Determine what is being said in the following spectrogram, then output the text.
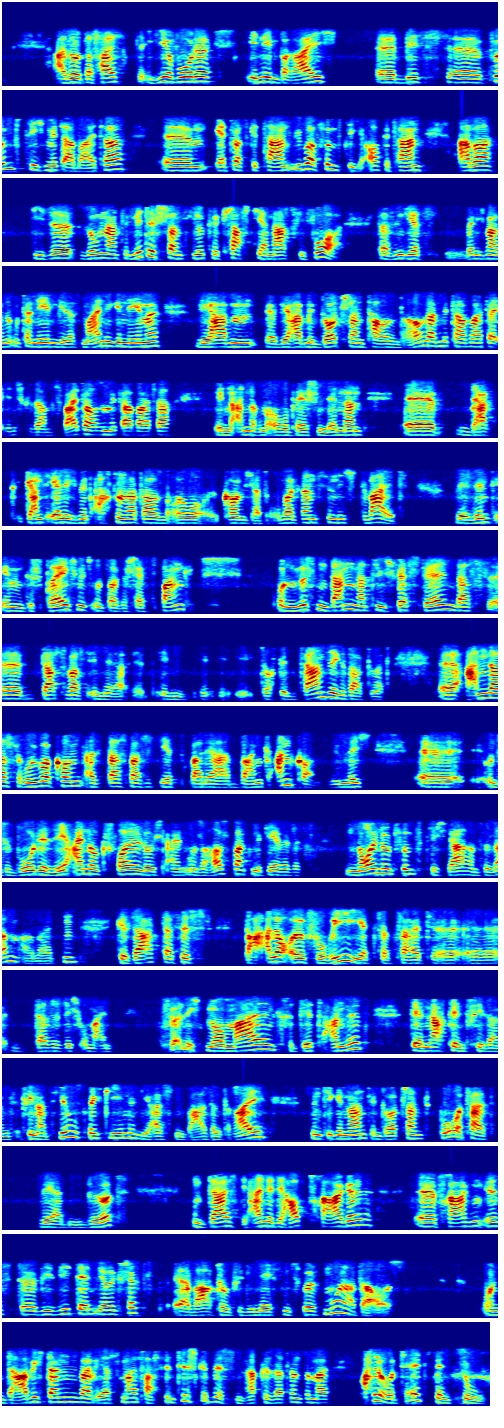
Also das heißt, hier wurde in dem Bereich äh, bis äh, 50 Mitarbeiter äh, etwas getan, über 50 auch getan, aber diese sogenannte Mittelstandslücke klafft ja nach wie vor. Da sind jetzt, wenn ich mal ein Unternehmen wie das meinige nehme, wir haben, äh, wir haben in Deutschland 1300 Mitarbeiter, insgesamt 2000 Mitarbeiter, in anderen europäischen Ländern äh, da ganz ehrlich mit 800.000 Euro komme ich als Obergrenze nicht weit. Wir sind im Gespräch mit unserer Geschäftsbank und müssen dann natürlich feststellen, dass äh, das, was in der, in, in, durch den Fernsehen gesagt wird, äh, anders rüberkommt als das, was jetzt bei der Bank ankommt. Nämlich äh, uns wurde sehr eindrucksvoll durch ein, unsere Hausbank, mit der wir seit 59 Jahren zusammenarbeiten, gesagt, dass es bei aller Euphorie jetzt zur Zeit, äh, äh, dass es sich um einen völlig normalen Kredit handelt, der nach den Finanzierungsrichtlinien, die heißen Basel III, sind die genannt, in Deutschland beurteilt werden wird. Und da ist die eine der Hauptfrage, äh, Fragen ist, äh, wie sieht denn Ihre Geschäftserwartung für die nächsten zwölf Monate aus? Und da habe ich dann beim ersten Mal fast den Tisch gebissen, habe gesagt, dann so mal, alle Hotels sind zu.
